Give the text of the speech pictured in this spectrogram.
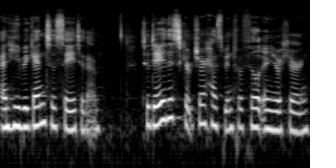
And he began to say to them, Today this scripture has been fulfilled in your hearing.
